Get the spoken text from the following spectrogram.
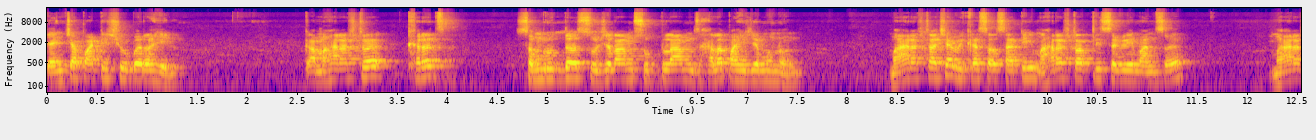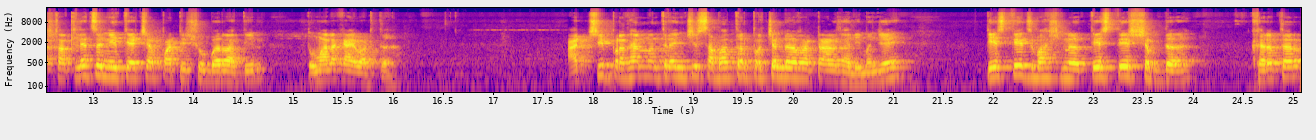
त्यांच्या पाठीशी उभं राहील. का महाराष्ट्र खरंच समृद्ध सुजलाम सुफलाम झालं पाहिजे म्हणून? महाराष्ट्राच्या विकासासाठी महाराष्ट्रातली सगळी माणसं महाराष्ट्रातल्याच नेत्याच्या पाठीशी उभं राहतील. तुम्हाला काय वाटतं? आजची प्रधानमंत्र्यांची सभा तर प्रचंड रटाळ झाली. म्हणजे तेच तेच भाषणं तेच तेच शब्द खरं तर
